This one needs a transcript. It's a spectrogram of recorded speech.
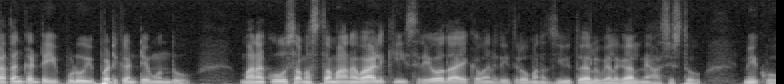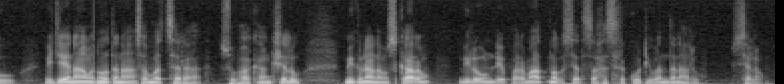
గతం కంటే ఇప్పుడు ఇప్పటికంటే ముందు మనకు సమస్త మానవాళికి శ్రేయోదాయకమైన రీతిలో మన జీవితాలు వెలగాలని ఆశిస్తూ మీకు విజయనామ నూతన సంవత్సర శుభాకాంక్షలు. మీకు నా నమస్కారం. మీలో ఉండే పరమాత్మకు శత సహస్ర కోటి వందనాలు. సెలవు.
